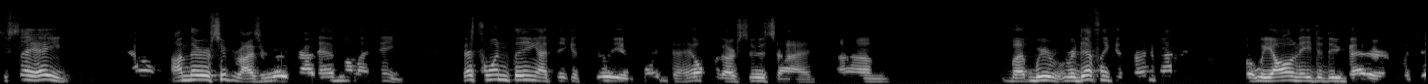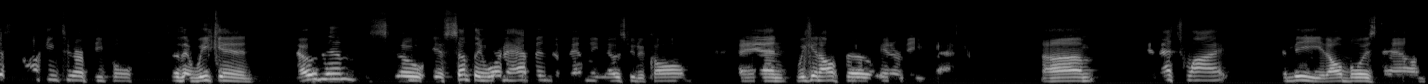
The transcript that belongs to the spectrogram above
Just say, hey, you know, I'm their supervisor. I'm really proud to have them on my team. That's one thing I think it's really important to help with our suicide. Um, but we're, we're definitely concerned about it. But we all need to do better with just talking to our people so that we can know them. So if something were to happen, the family knows who to call, and we can also intervene faster. Um, and that's why, to me, it all boils down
